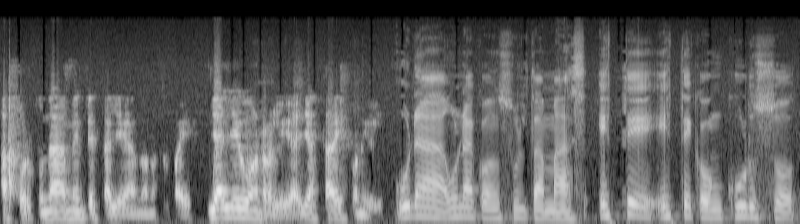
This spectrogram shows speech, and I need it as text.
afortunadamente está llegando a nuestro país. Ya llegó en realidad, ya está disponible. Una, una consulta más. Este, este concurso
